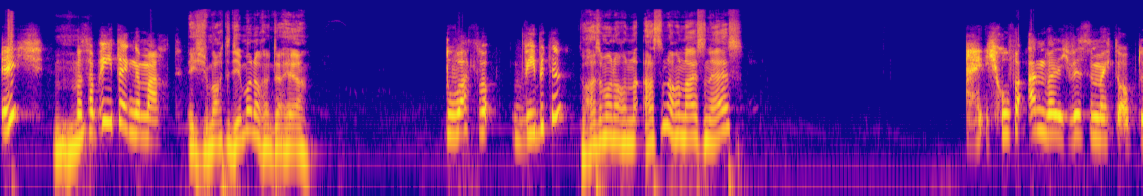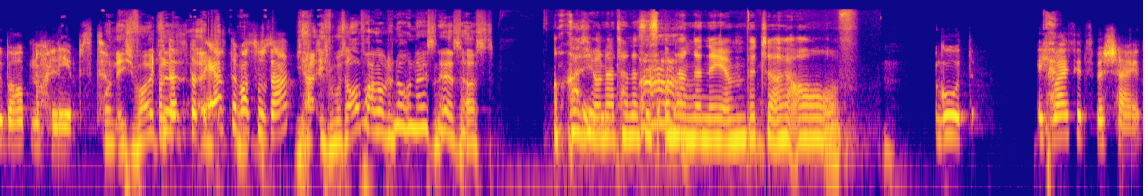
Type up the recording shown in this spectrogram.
Ich? Mhm. Was habe ich denn gemacht? Ich machte dir immer noch hinterher. Du warst. Wie bitte? Du hast immer noch einen, hast du noch einen niceen Ass? Ich rufe an, weil ich wissen möchte, ob du überhaupt noch lebst. Und ich wollte. Und das ist das äh, Erste, was du sagst? Ja, ich muss auch fragen, ob du noch einen niceen Ass hast. Oh Gott, Jonathan, das ist unangenehm. Bitte hör auf. Gut, ich weiß jetzt Bescheid.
